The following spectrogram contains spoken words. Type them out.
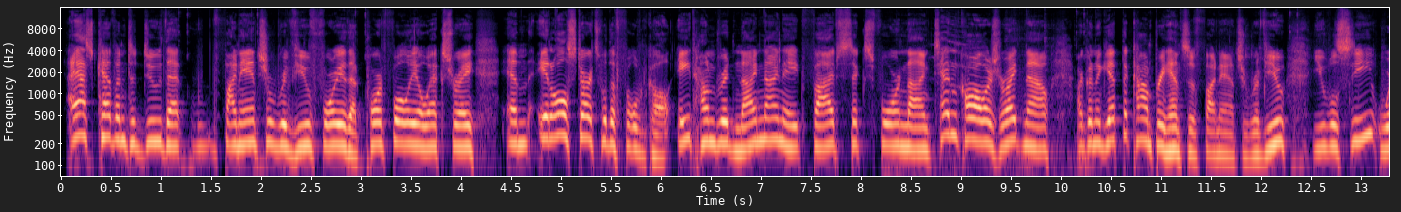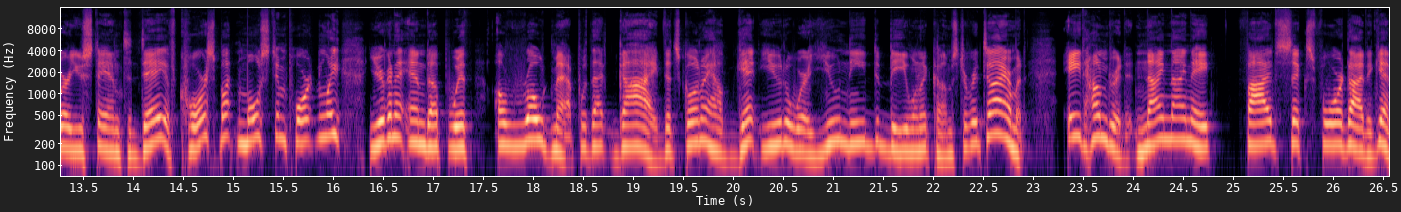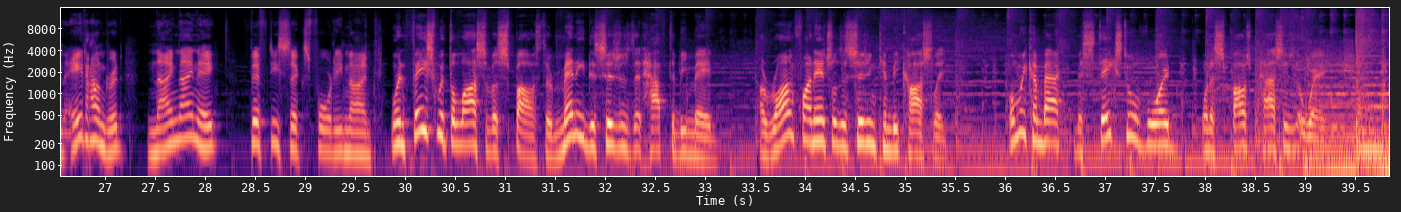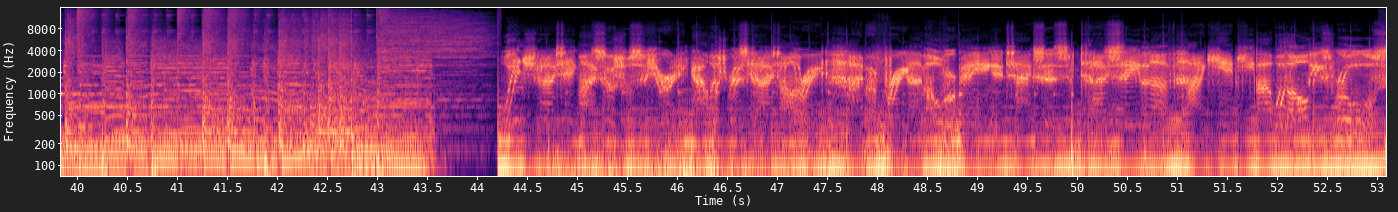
ask Kevin to do that financial review for you, that portfolio x ray. And it all starts with a phone call 800 998 5649. 10 callers right now are going to get the comprehensive financial review. You will see where you stand today, of course, but most importantly, you're going to end up with a roadmap, with that guide that's going to help get you to where you need to be when it comes to retirement. 800 998 5649. Again, 800 998 5649. When faced with the loss of a spouse, there are many decisions that have to be made. A wrong financial decision can be costly. When we come back, mistakes to avoid when a spouse passes away.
